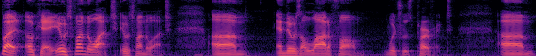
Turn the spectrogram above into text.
but okay, it was fun to watch. It was fun to watch, um, and there was a lot of foam, which was perfect. Um,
